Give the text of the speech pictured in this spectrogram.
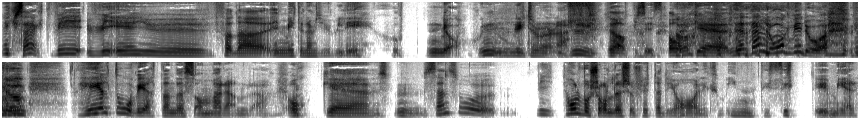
Exakt, vi, vi är ju födda i mitten av juli Ja, 1900. Ja, precis. Och eh, där låg vi då, helt ovetande om varandra. Och eh, sen så vid 12 års ålder så flyttade jag liksom in till city mer,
